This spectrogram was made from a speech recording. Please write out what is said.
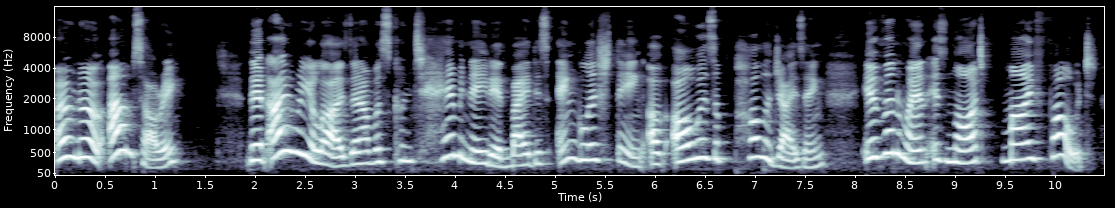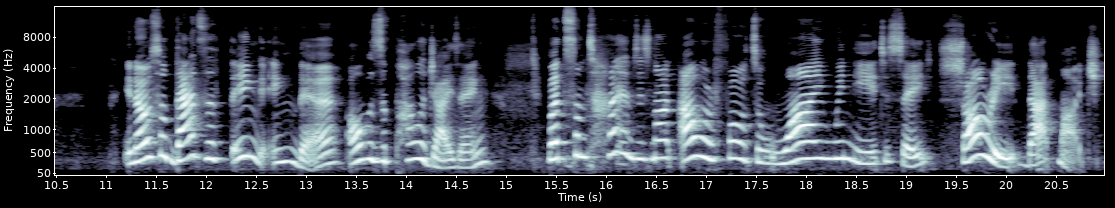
Oh no, I'm sorry. Then I realized that I was contaminated by this English thing of always apologizing, even when it's not my fault. You know, so that's the thing in there, always apologizing. But sometimes it's not our fault, so why we need to say sorry that much?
